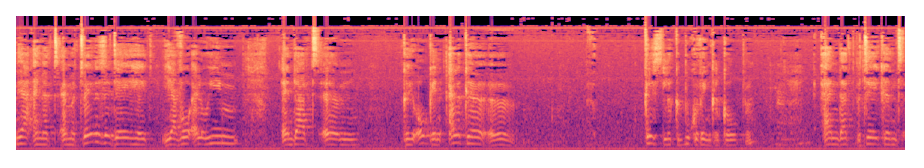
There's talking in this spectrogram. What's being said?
Ja, en, het, en mijn tweede cd heet Javo Elohim. En dat ehm, kun je ook in elke eh, christelijke boekenwinkel kopen. En dat betekent,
